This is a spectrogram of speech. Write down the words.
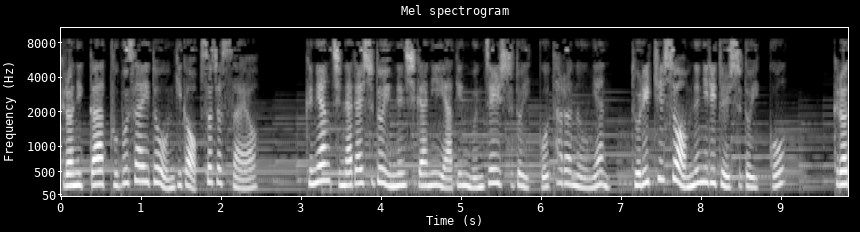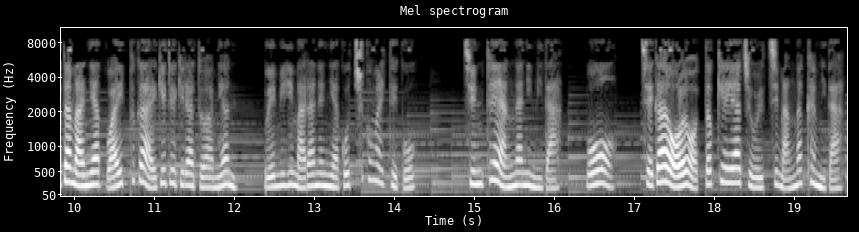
그러니까 부부 사이도 온기가 없어졌어요. 그냥 지나갈 수도 있는 시간이 약인 문제일 수도 있고 털어놓으면 돌이킬 수 없는 일이 될 수도 있고 그러다 만약 와이프가 알게 되기라도 하면 왜 미리 말안 했냐고 추궁할 테고 진퇴양난입니다. 뭐 제가 뭘 어떻게 해야 좋을지 막막합니다.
